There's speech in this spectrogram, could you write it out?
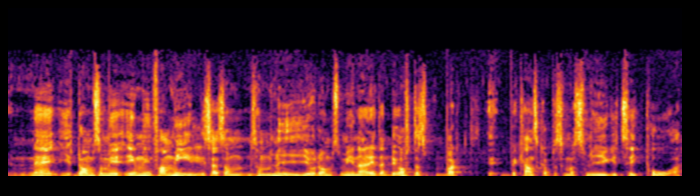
nej, de som är i min familj, så här, som, som ni och de som är i närheten, det är oftast varit eh, bekantskaper som har smugit sig på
